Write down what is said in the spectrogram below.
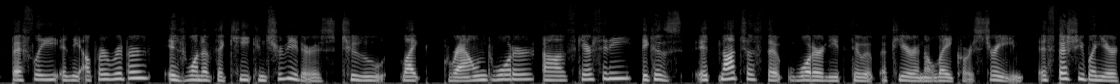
especially in the upper river, is one of the key contributors to like groundwater uh, scarcity because it's not just that water needs to appear in a lake or a stream, especially when you're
